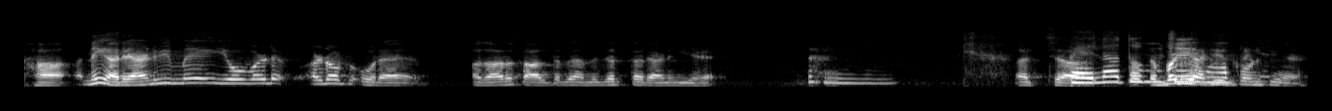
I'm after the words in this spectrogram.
हाँ नहीं हरियाणवी में यो वर्ड अडॉप्ट हो रहा है। हज़ारों साल तक हमने जब तक हरियाणवी है। हम्म, अच्छा पहला तो तो मुझे बढ़िया वहाँ चीज़ कौन सी है?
